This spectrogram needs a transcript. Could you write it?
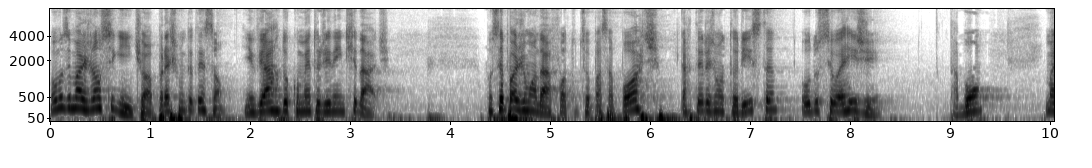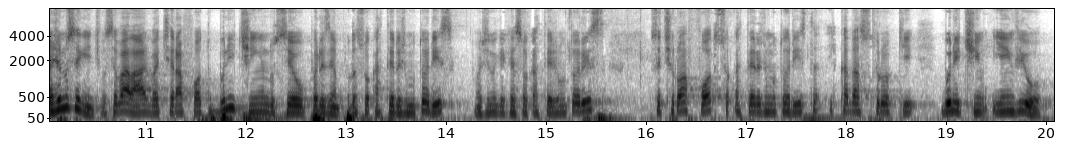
Vamos imaginar o seguinte, ó, preste muita atenção. Enviar documento de identidade. Você pode mandar a foto do seu passaporte, carteira de motorista ou do seu RG, tá bom? Imagina o seguinte, você vai lá, vai tirar foto bonitinho do seu, por exemplo, da sua carteira de motorista. Imagina o que é a sua carteira de motorista. Você tirou a foto da sua carteira de motorista e cadastrou aqui bonitinho e enviou,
